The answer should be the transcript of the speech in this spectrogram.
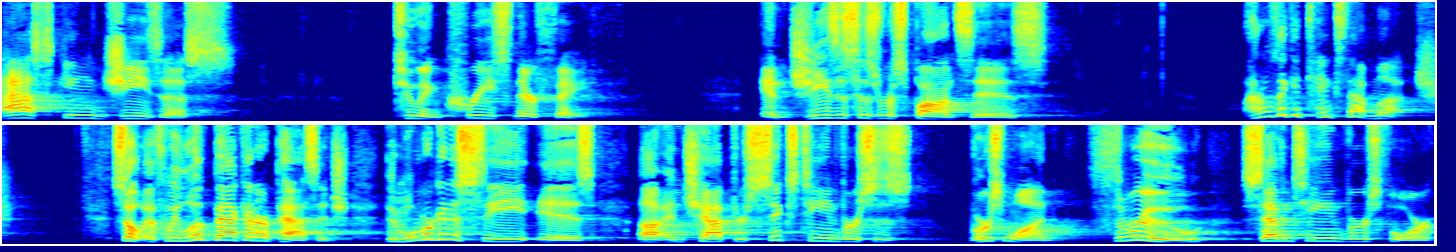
asking Jesus to increase their faith. And Jesus' response is, I don't think it takes that much. So, if we look back at our passage, then what we're going to see is uh, in chapter 16, verses, verse 1 through 17, verse 4,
